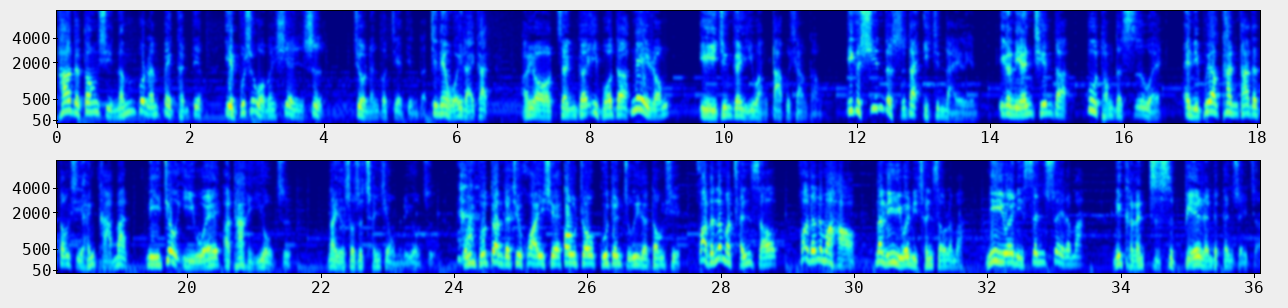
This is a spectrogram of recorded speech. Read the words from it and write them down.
他的东西能不能被肯定，也不是我们现世就能够界定的。今天我一来看。还有整个一博的内容已经跟以往大不相同，一个新的时代已经来临，一个年轻的不同的思维。哎，你不要看他的东西很卡慢，你就以为啊他很幼稚，那有时候是呈现我们的幼稚。我们不断的去画一些欧洲古典主义的东西，画的那么成熟，画的那么好，那你以为你成熟了吗？你以为你深邃了吗？你可能只是别人的跟随者。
